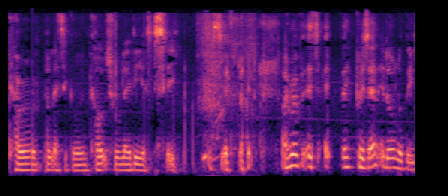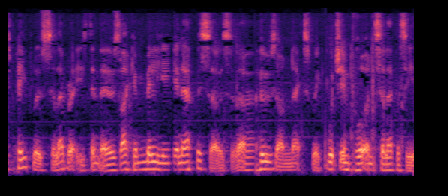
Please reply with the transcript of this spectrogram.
current political and cultural idiocy. Like- I remember it, they presented all of these people as celebrities, didn't they? There was like a million episodes. Uh, who's on next week? Which important celebrity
